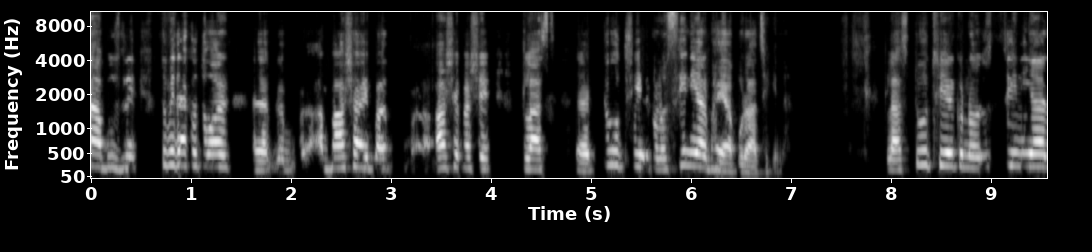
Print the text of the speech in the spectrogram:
না বুঝলে তুমি দেখো তোমার বাসায় বা আশেপাশে ক্লাস অ্যা ২-৩ এর কোন সিনিয়র ভাই-আপুরা আছে কিনা? ক্লাস ২-৩ এর কোন সিনিয়র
